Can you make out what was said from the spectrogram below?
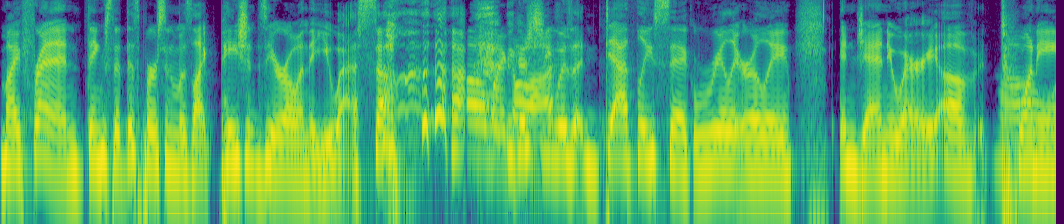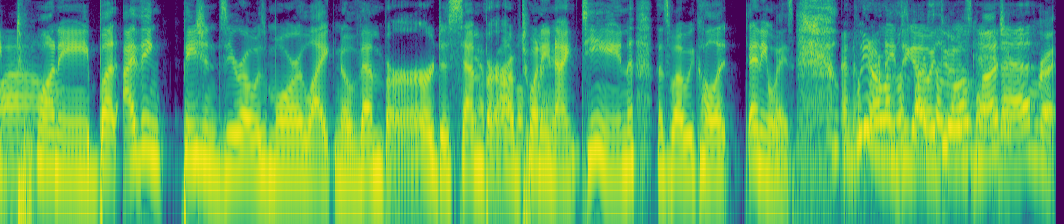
my friend thinks that this person was like patient zero in the US. So, oh my god. because gosh. she was deathly sick really early in January of 2020. Oh, wow. But I think patient zero is more like November or December yeah, of 2019. That's why we call it. Anyways, and we don't need to go into it as much. Right.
